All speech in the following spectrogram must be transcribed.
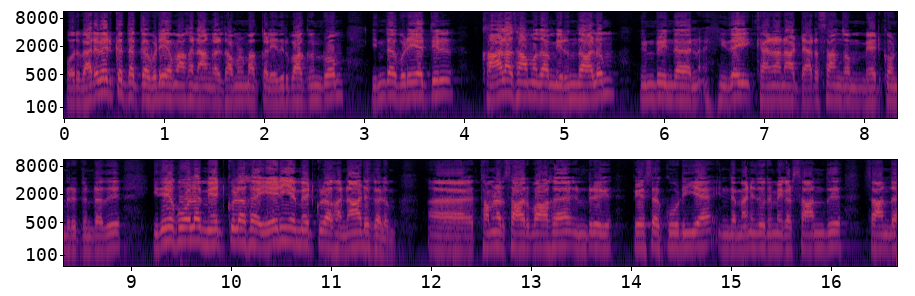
ஒரு வரவேற்கத்தக்க விடயமாக நாங்கள் தமிழ் மக்கள் எதிர்பார்க்கின்றோம். இந்த விடயத்தில் காலதாமதம் இருந்தாலும் இன்று இந்த இதை கனடா நாட்டு அரசாங்கம் மேற்கொண்டிருக்கின்றது. இதேபோல மேற்குலக ஏனைய மேற்குலக நாடுகளும் தமிழர் சார்பாக இன்று பேசக்கூடிய இந்த மனித உரிமைகள் சார்ந்து சார்ந்த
